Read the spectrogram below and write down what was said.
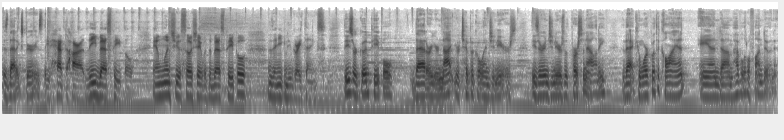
is that experience. You have to hire the best people. And once you associate with the best people, then you can do great things. These are good people that are you're not your typical engineers. These are engineers with personality that can work with a client and um, have a little fun doing it.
